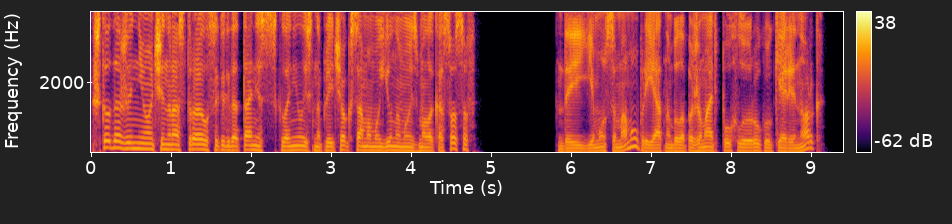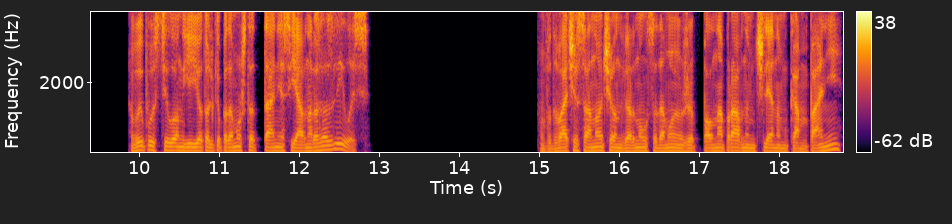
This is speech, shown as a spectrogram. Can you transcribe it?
что даже не очень расстроился, когда Танис склонилась на плечо к самому юному из молокососов, да и ему самому приятно было пожимать пухлую руку Керри Норк, выпустил он ее только потому, что Танис явно разозлилась. В два часа ночи он вернулся домой уже полноправным членом компании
